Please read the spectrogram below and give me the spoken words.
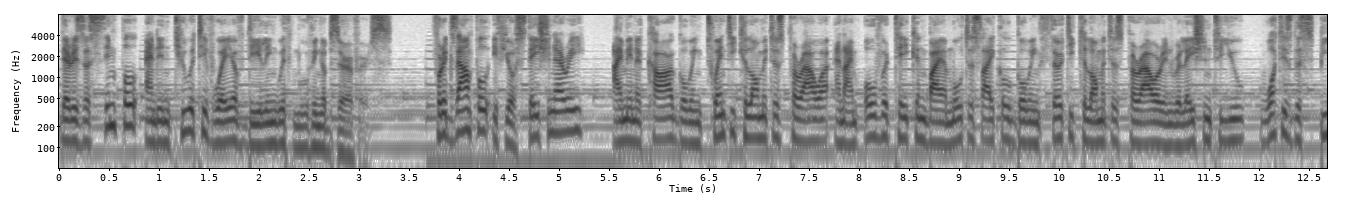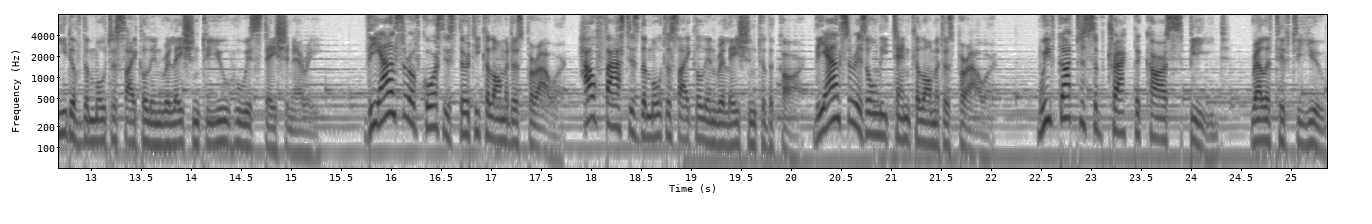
there is a simple and intuitive way of dealing with moving observers. For example, if you're stationary, I'm in a car going 20 kilometers per hour and I'm overtaken by a motorcycle going 30 kilometers per hour in relation to you, what is the speed of the motorcycle in relation to you who is stationary? The answer, of course, is 30 kilometers per hour. How fast is the motorcycle in relation to the car? The answer is only 10 kilometers per hour. We've got to subtract the car's speed relative to you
